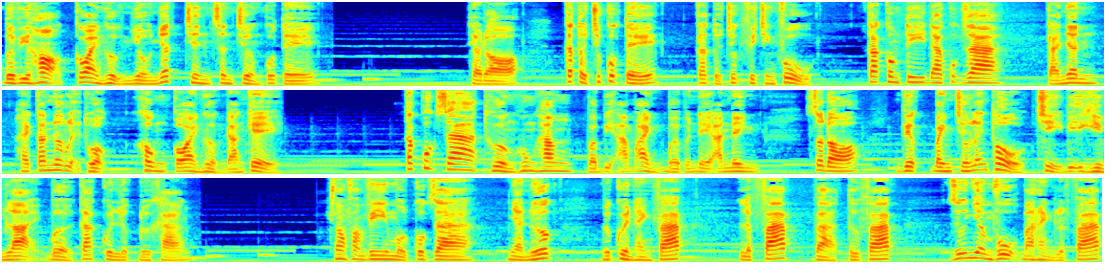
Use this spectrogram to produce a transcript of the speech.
bởi vì họ có ảnh hưởng nhiều nhất trên sân trường quốc tế. Theo đó, các tổ chức quốc tế, các tổ chức phi chính phủ, các công ty đa quốc gia, cá nhân hay các nước lệ thuộc không có ảnh hưởng đáng kể. Các quốc gia thường hung hăng và bị ám ảnh bởi vấn đề an ninh, do đó việc bành trướng lãnh thổ chỉ bị ghim lại bởi các quyền lực đối kháng. Trong phạm vi một quốc gia, nhà nước với quyền hành pháp, lập pháp và tư pháp giữ nhiệm vụ ban hành luật pháp,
